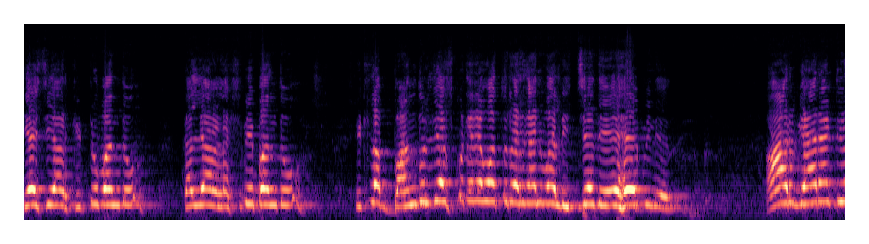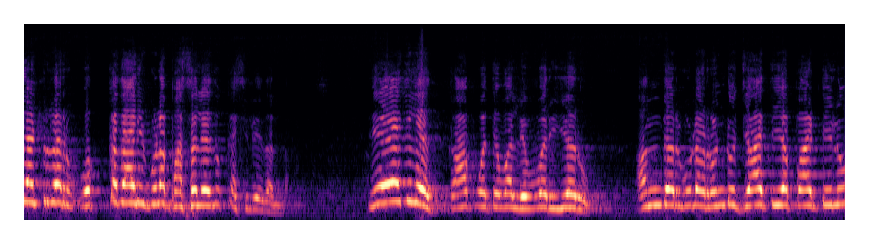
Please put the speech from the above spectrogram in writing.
కేసీఆర్ కిట్టు బంధు కళ్యాణ లక్ష్మి బంధు ఇట్లా బంధులు చేసుకుంటేనే పోతున్నారు కానీ వాళ్ళు ఇచ్చేది ఏమీ లేదు. ఆరు గ్యారంటీలు అంటున్నారు. ఒక్కదానికి కూడా పసలేదు కసి ఏది లేదు. కాకపోతే వాళ్ళు ఎవ్వరు ఇయ్యరు. అందరు కూడా రెండు జాతీయ పార్టీలు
